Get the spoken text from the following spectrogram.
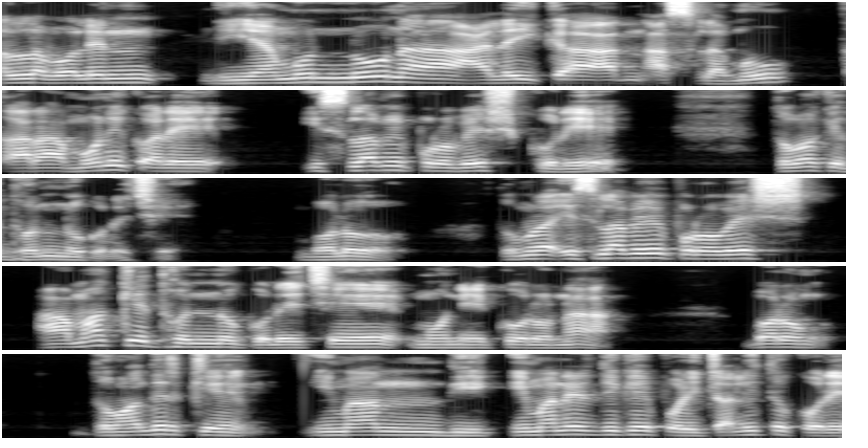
আল্লাহ বলেন, ইয়ামুন্নুনা আলাইকা আন আসলামু তারা মনে করে ইসলামে প্রবেশ করে তোমাকে ধন্য করেছে। বলো, তোমরা ইসলামে প্রবেশ আমাকে ধন্য করেছে মনে করো না, বরং তোমাদেরকে ইমান দিক ইমানের দিকে পরিচালিত করে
